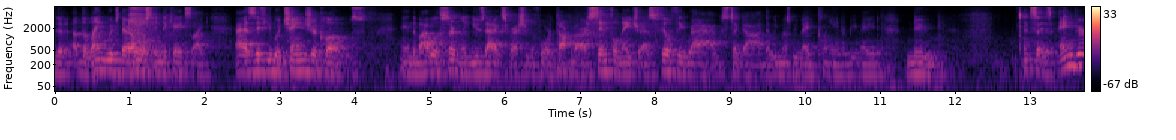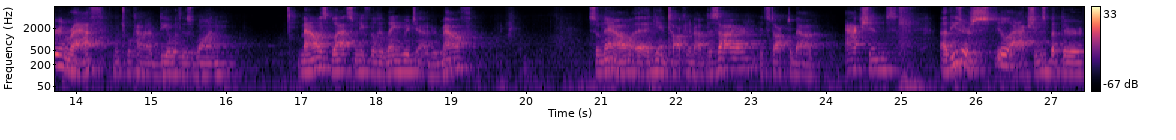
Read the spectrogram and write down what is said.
the, the language there almost indicates like as if you would change your clothes. And the Bible has certainly used that expression before to talk about our sinful nature as filthy rags to God, that we must be made clean or be made new. It says anger and wrath, which we'll kind of deal with as one. Malice, blasphemy, filthy language out of your mouth. So now, uh, again, talking about desire, it's talked about actions. Uh, these are still actions, but they're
